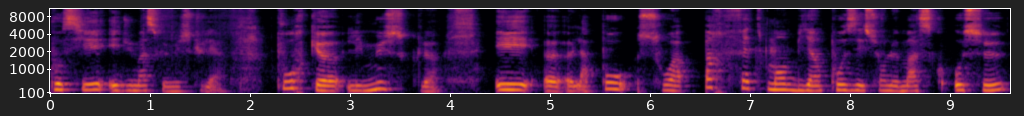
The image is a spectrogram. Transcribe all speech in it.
possier et du masque musculaire pour que les muscles et euh, la peau soit parfaitement bien posée sur le masque osseux,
